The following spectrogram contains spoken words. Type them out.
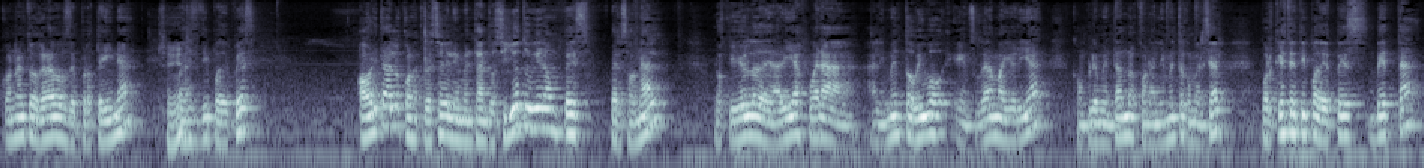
con altos grados de proteína Sí. para este tipo de pez. Ahorita lo con lo que estoy alimentando. Si yo tuviera un pez personal, lo que yo le daría fuera alimento vivo en su gran mayoría, complementando con alimento comercial, porque este tipo de pez beta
